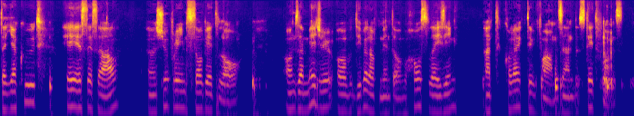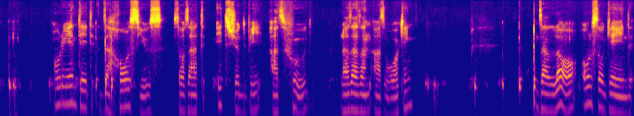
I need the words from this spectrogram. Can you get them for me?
The Yakut ASSR uh, Supreme Soviet Law on the measure of development of horse raising at collective farms and state farms oriented the horse use so that it should be as food rather than as working. The law also gained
